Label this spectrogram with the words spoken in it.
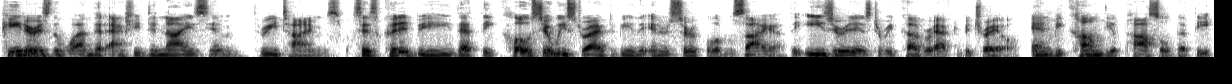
Peter is the one that actually denies him three times. Says, could it be that the closer we strive to be in the inner circle of Messiah, the easier it is to recover after betrayal and become the apostle that the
